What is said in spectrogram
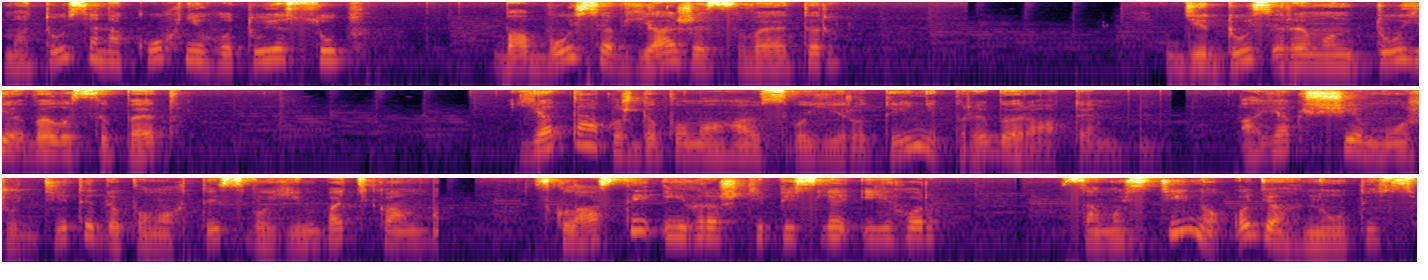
Матуся на кухні готує суп. Бабуся в'яже светр. Дідусь ремонтує велосипед. Я також допомагаю своїй родині прибирати. А як ще можуть діти допомогти своїм батькам? Скласти іграшки після ігор, самостійно одягнутись,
